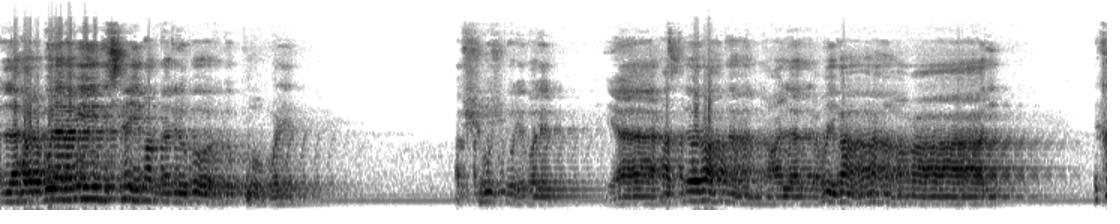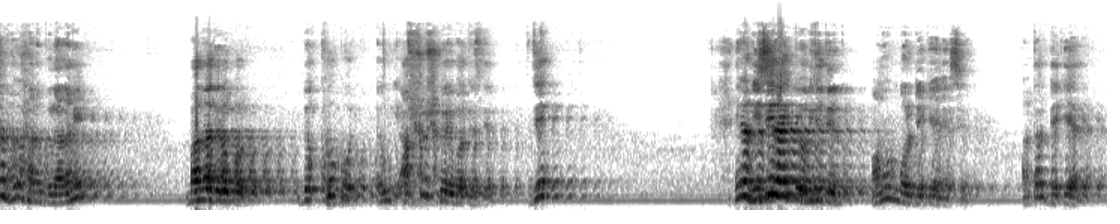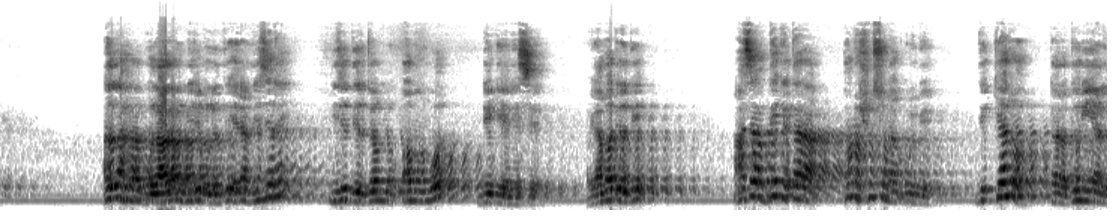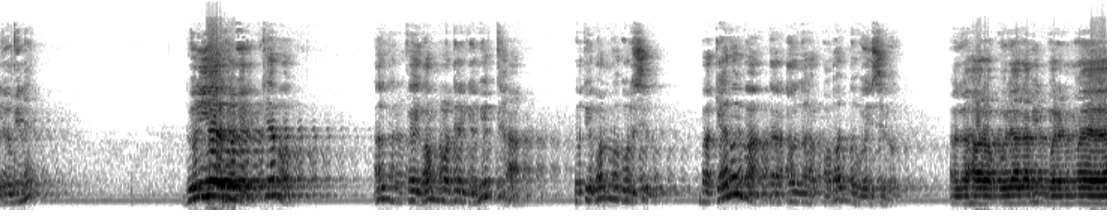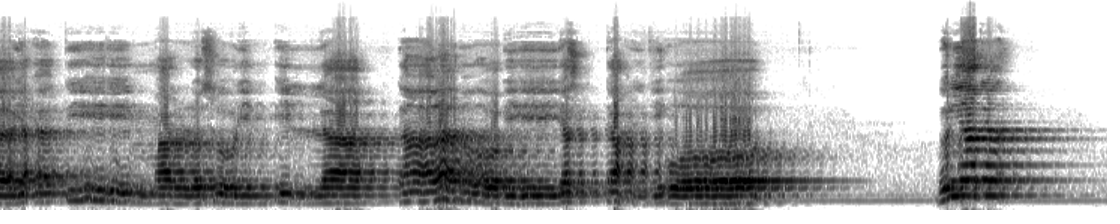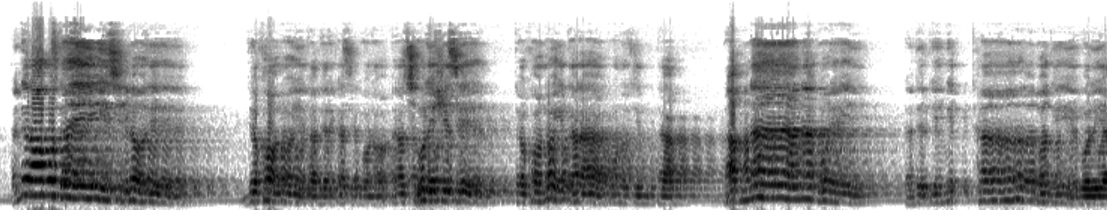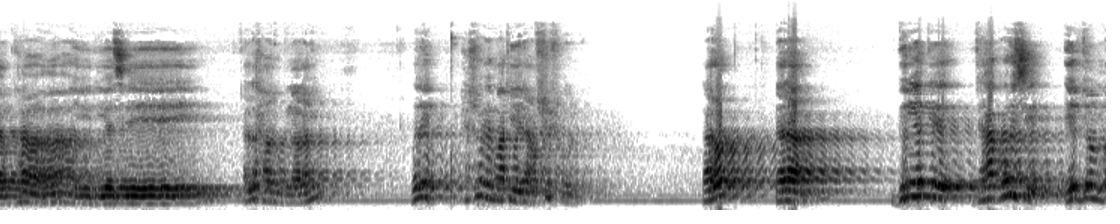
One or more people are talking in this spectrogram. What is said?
আল্লাহ রাব্বুল আলামিন সেই বান্দাদের উপর দুঃখ করে, আফসোস করে বলেন, ইয়া হাসরাতান আলাল ইবাদ এখন আল্লাহ রাব্বুল আলামিন বান্দাদের উপর দুঃখ করে এবং আফসোস করে বলতেছে যে, এরা নিজেরাই তো নিজেদের অমঙ্গল ডেকে এনেছে। অর্থাৎ আল্লাহ রাব্বুল আলামিন নিজে বলেন যে, এরা নিজেরাই নিজেদের জন্য অমঙ্গল ডেকে এনেছে। দিন দেখে তারা অনুশোচনা করবে যে, কেন তারা দুনিয়ার জমিনে দুনিয়ার জমিনে কেন আল্লাহ পয়গম্বরদেরকে মিথ্যা প্রতিপন্ন করেছিল বা কেনই বা তারা আল্লাহ অবাধ্য হয়েছিল? আল্লাহ রাব্বুল আলামিন বলেন, মা ইয়াতিহিম মার রাসূলিন ইল্লা কানু বিহি ইস্তাহজিউন দুনিয়াতে তাদের অবস্থা এই ছিল যে যখন ওই তাদের কাছে কোনো রাসূল এসেছে তখন ওই তারা কোনো চিন্তা ভাবনা না করে তাদেরকে মিথ্যা বানিয়ে বলিয়া খাই দিয়েছে। আল্লাহ আলামিন বলে, হাসরের মাঠে আফসোস করবে। কারণ তারা দুনিয়াতে যা করেছে, এর জন্য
